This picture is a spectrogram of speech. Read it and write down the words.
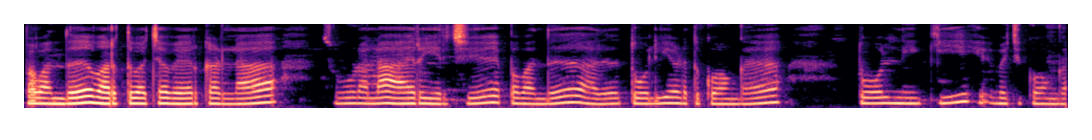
இப்போ வந்து வறுத்து வச்ச வேர்க்கடலை சூடெல்லாம் ஆறிடுச்சு இப்போ வந்து அது தொலியை எடுத்துக்கோங்க. தோல் நீக்கி வச்சுக்கோங்க.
